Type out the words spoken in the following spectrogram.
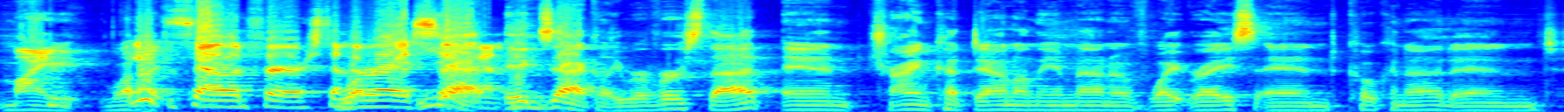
my what Eat I, the salad first and the rice yeah, second. exactly. Reverse that and try and cut down on the amount of white rice and coconut and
